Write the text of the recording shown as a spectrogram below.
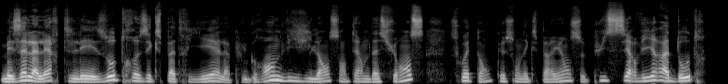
mais elle alerte les autres expatriés à la plus grande vigilance en termes d'assurance, souhaitant que son expérience puisse servir à d'autres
